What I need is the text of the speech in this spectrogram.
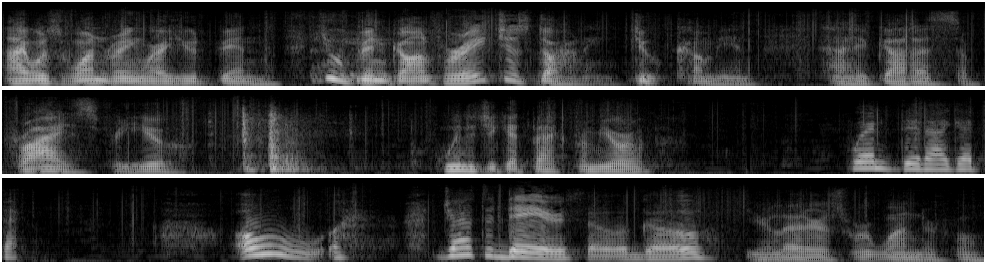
I was wondering where you'd been. You've been gone for ages, darling. Do come in. I've got a surprise for you. When did you get back from Europe? When did I get back? Oh, just a day or so ago. Your letters were wonderful.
